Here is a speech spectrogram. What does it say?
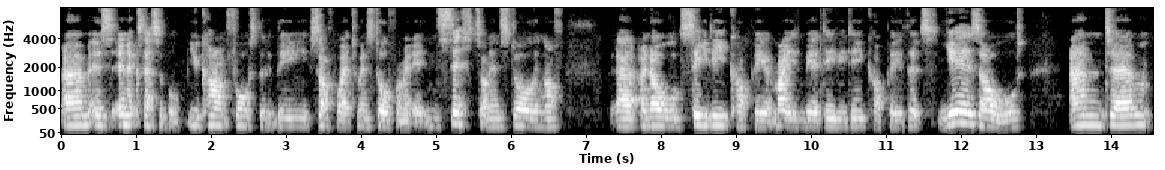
um, is inaccessible. You can't force the, the software to install from it. It insists on installing off uh, an old CD copy, it might even be a DVD copy that's years old, and um,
